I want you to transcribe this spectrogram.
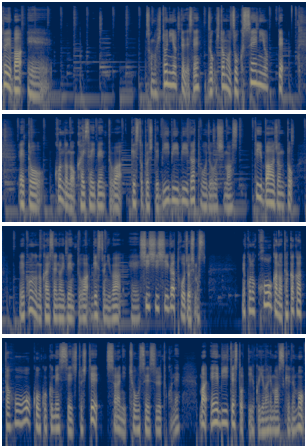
例えば、えー、その人によってですね、人の属性によって、えっ、ー、と、今度の開催イベントはゲストとして BBB が登場しますっていうバージョンと、えー、今度の開催のイベントはゲストには、えー、CCC が登場します。でこの効果の高かった方を広告メッセージとしてさらに調整するとかね、まあ、AB テストってよく言われますけども、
